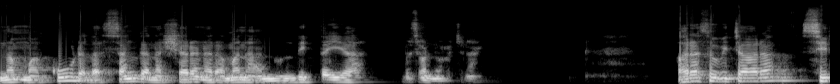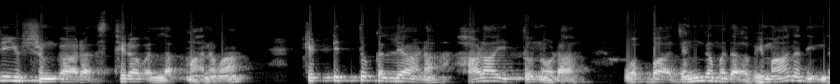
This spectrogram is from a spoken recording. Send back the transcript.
ನಮ್ಮ ಕೂಡಲ ಸಂಗನ ಶರಣರ ಮನ ನೊಂದಿತ್ತಯ್ಯ. ಬಸವಣ್ಣ ರಚನಾ ಅರಸು ವಿಚಾರ, ಸಿರಿಯು ಶೃಂಗಾರ ಸ್ಥಿರವಲ್ಲ ಮಾನವ. ಕೆಟ್ಟಿತ್ತು ಕಲ್ಯಾಣ, ಹಾಳಾಯಿತ್ತು ನೋಡ. ಒಬ್ಬ ಜಂಗಮದ ಅಭಿಮಾನದಿಂದ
